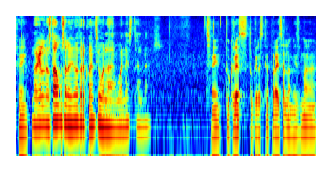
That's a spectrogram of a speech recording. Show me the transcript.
Sí, No, no estábamos en la misma frecuencia o en, la, o en esta al menos. sí. ¿Tú crees, ¿Tú crees que traes a la misma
